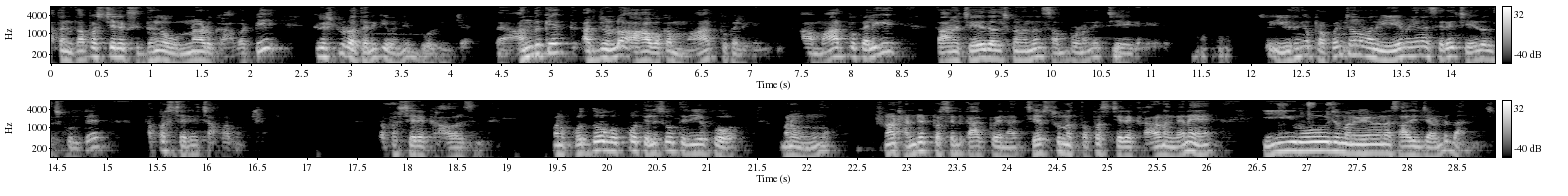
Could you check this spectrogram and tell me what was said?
అతని తపశ్చర్యకు సిద్ధంగా ఉన్నాడు కాబట్టి కృష్ణుడు అతనికి ఇవన్నీ బోధించాడు. అందుకే అర్జునులో ఆ ఒక మార్పు కలిగింది. ఆ మార్పు కలిగి తాను చేయదలుచుకున్నదని సంపూర్ణంగా చేయగలిగాడు. సో ఈ విధంగా ప్రపంచంలో మనం ఏమైనా సరే చేయదలుచుకుంటే తపశ్చర్య చాలా ముఖ్యం. తపశ్చర్య కావాల్సిందే. మనం కొద్దో గొప్ప తెలుసో తెలియకో మనం నాట్ హండ్రెడ్ పర్సెంట్ కాకపోయినా చేస్తున్న తపశ్చర్య కారణంగానే ఈ రోజు మనం ఏమైనా సాధించామంటే దాని నుంచి.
